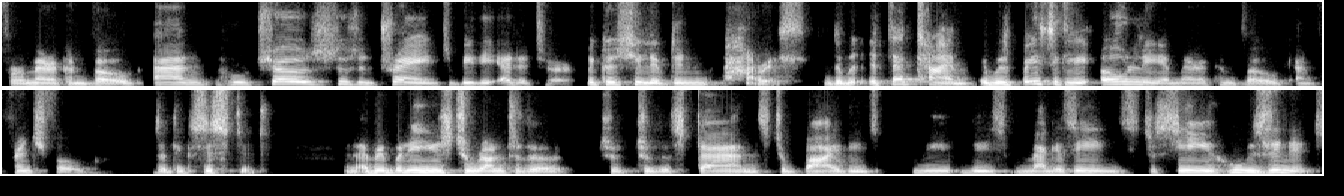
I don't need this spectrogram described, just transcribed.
for American Vogue, and who chose Susan Train to be the editor because she lived in Paris. At that time, it was basically only American Vogue and French Vogue that existed. And everybody used to run to the to, to the stands to buy these these magazines to see who's in it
